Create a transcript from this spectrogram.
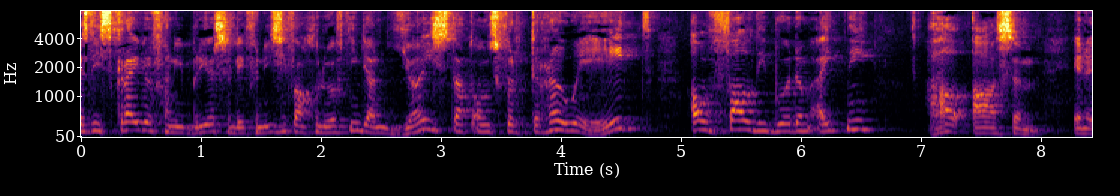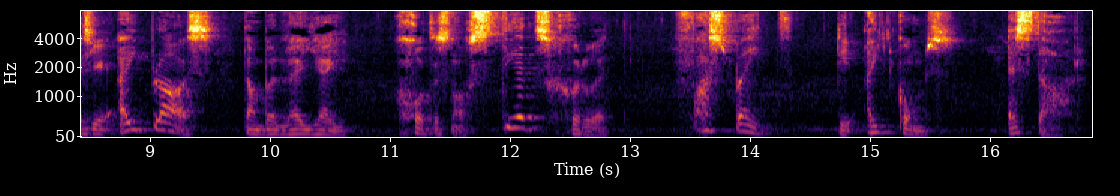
Is die skrywer van Hebreërs se definisie van geloof nie dan juis dat ons vertroue het al val die bodem uit nie? Haal asem en as jy uitplaas, dan bely jy God is nog steeds groot. Vasbyt. Die uitkoms is daar.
